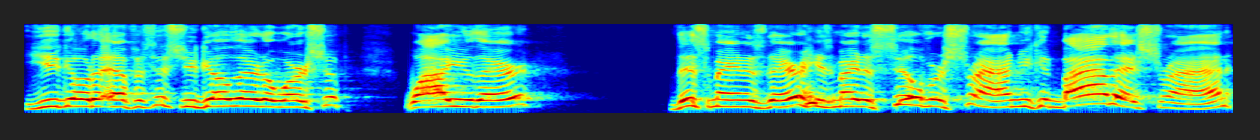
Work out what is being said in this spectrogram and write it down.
You go to Ephesus, you go there to worship. While you're there, this man is there. He's made a silver shrine. You could buy that shrine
